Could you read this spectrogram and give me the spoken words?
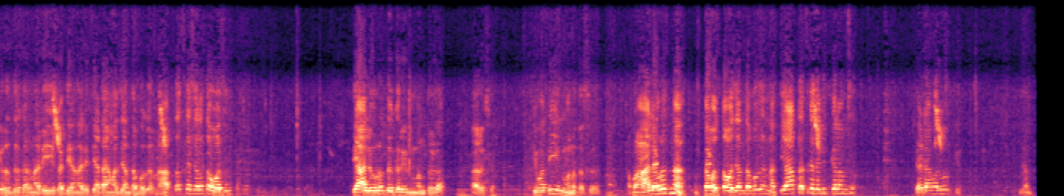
ते रद्द करणारे का देणारे त्या टायमाला जनता बघणार ना आताच कशाला तवाच? ते आल्यावर रद्द करेल म्हणतोय का? आरक्षण. किंवा देईन म्हणत असं. आपण आल्यावरच ना तवा तवा जनता बघ ना. ते आताच कशाला इतकं आमचं त्या टायमाला बघते जनता.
